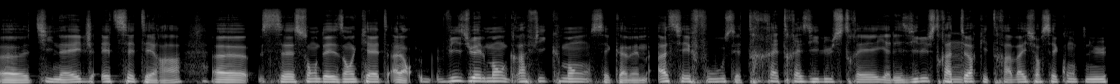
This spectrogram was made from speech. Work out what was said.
euh, teenage, etc. Ce sont des enquêtes. Alors visuellement, graphiquement, c'est quand même assez fou. C'est très très illustré. Il y a des illustrateurs qui travaillent sur ces contenus.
